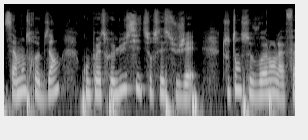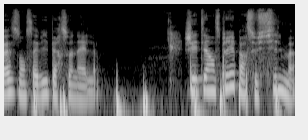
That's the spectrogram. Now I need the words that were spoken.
Ça montre bien qu'on peut être lucide sur ces sujets, tout en se voilant la face dans sa vie personnelle. J'ai été inspirée par ce film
